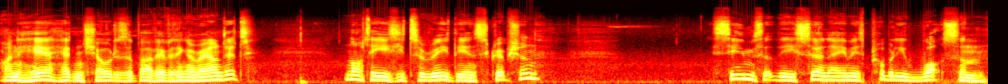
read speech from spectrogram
One here, head and shoulders above everything around it. Not easy to read the inscription. Seems that the surname is probably Watson.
